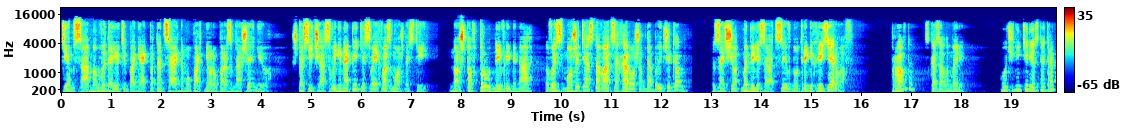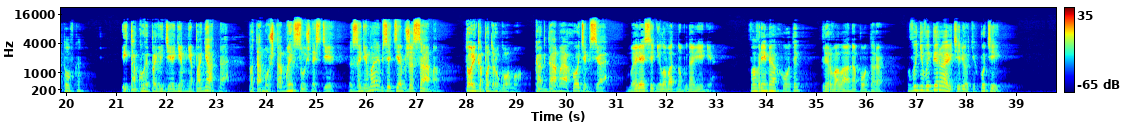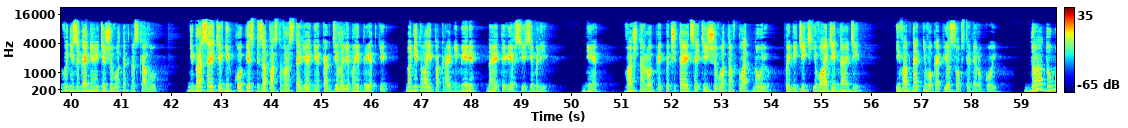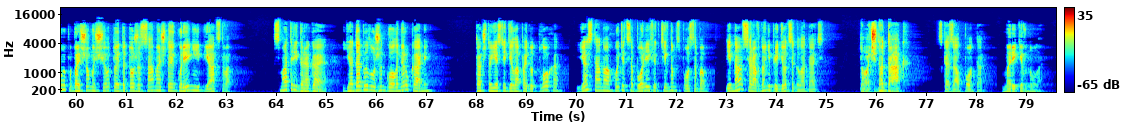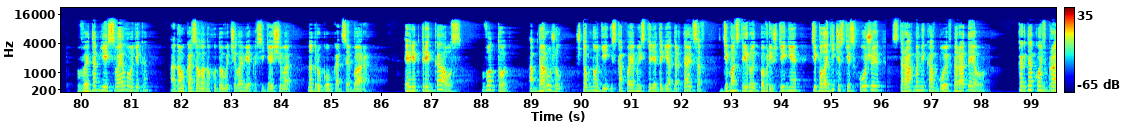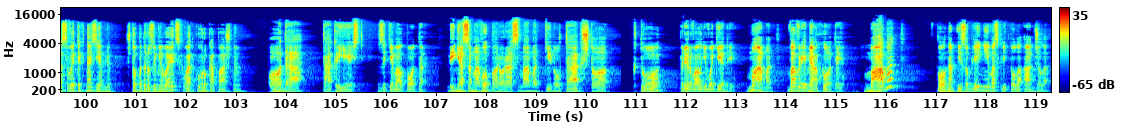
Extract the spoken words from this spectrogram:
Тем самым вы даете понять потенциальному партнеру по размножению, что сейчас вы не на пике своих возможностей, но что в трудные времена вы сможете оставаться хорошим добытчиком за счет мобилизации внутренних резервов. «Правда?» — сказала Мэри. «Очень интересная трактовка». И такое поведение мне понятно, потому что мы, в сущности, занимаемся тем же самым, только по-другому. Когда мы охотимся...» Мэри осенила в одно мгновение. «Во время охоты?» – прервала она Понтера. «Вы не выбираете легких путей. Вы не загоняете животных на скалу, не бросаете в них копья с безопасного расстояния, как делали мои предки, но не твои, по крайней мере, на этой версии Земли. Нет, Ваш народ предпочитает сойти с животным вплотную, победить его один на один и вогнать в него копье собственной рукой. Да, думаю, по большому счету это то же самое, что и курение и пьянство. Смотри, дорогая, я добыл ужин голыми руками. Так что если дела пойдут плохо, я стану охотиться более эффективным способом, и нам все равно не придется голодать. Точно так, сказал Понтер. Мэри кивнула. В этом есть своя логика. Она указала на худого человека, сидящего на другом конце бара. Эрик Тринкаус, вон тот, обнаружил, что многие ископаемые скелеты неандертальцев демонстрируют повреждения, типологически схожие с травмами ковбоев на Родео, когда конь сбрасывает их на землю, что подразумевает схватку в рукопашную. «О да, так и есть», – закивал Понтер. «Меня самого пару раз мамонт кинул так, что...» «Кто?» – прервал его Генри. «Мамонт во время охоты». «Мамонт?» В полном изумлении воскликнула Анжела.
